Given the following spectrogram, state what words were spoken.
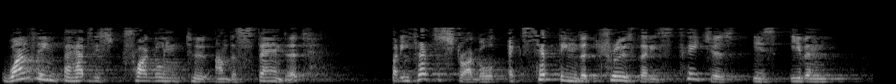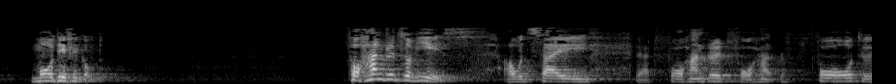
One thing perhaps is struggling to understand it, but if that's a struggle, accepting the truth that it teaches is even more difficult. For hundreds of years, I would say about 400, 400 4 to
